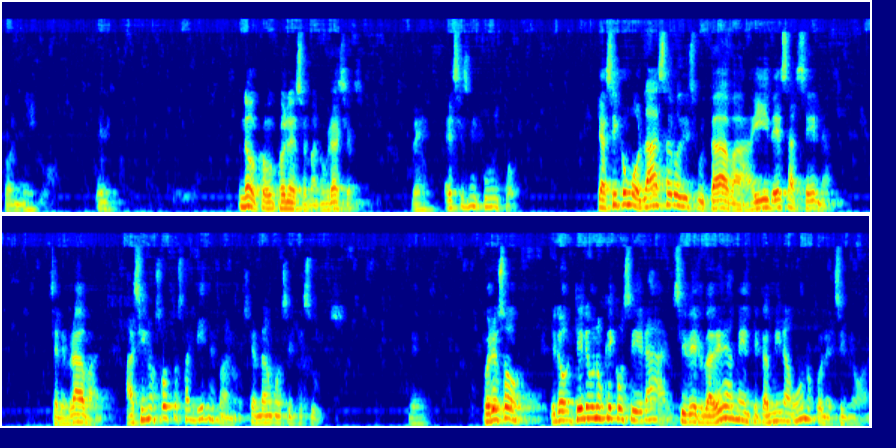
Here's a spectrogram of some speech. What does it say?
conmigo. No, con, eso, hermano, gracias. Ese es mi punto. Que así como Lázaro disfrutaba ahí de esa cena, celebraban, así nosotros también, hermanos, que andamos en Jesús. Por eso, pero tiene uno que considerar si verdaderamente camina uno con el Señor.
